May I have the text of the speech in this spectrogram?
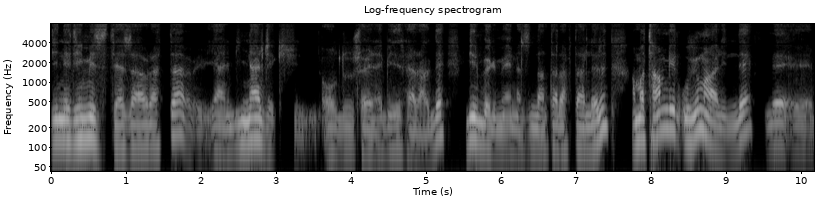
dinlediğimiz tezahüratta yani binlerce kişi olduğu söylenebilir herhalde. Bir bölümü en azından taraftarların ama tam bir uyum halinde ve e,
